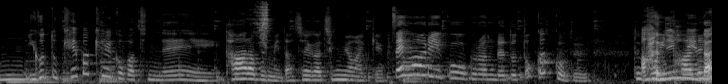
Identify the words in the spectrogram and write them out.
음, 이것도 케바케일 것 같은데 다 알아봅니다. 제가 증명할게요. 쌩얼이고 그런데도 똑같거든. 아닙니다.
